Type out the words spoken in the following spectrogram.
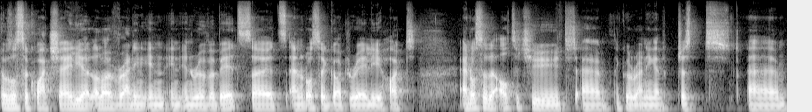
it was also quite shaly, a lot of running in, in, in riverbeds. So it's and it also got really hot, and also the altitude. Um, I think we're running at just um,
